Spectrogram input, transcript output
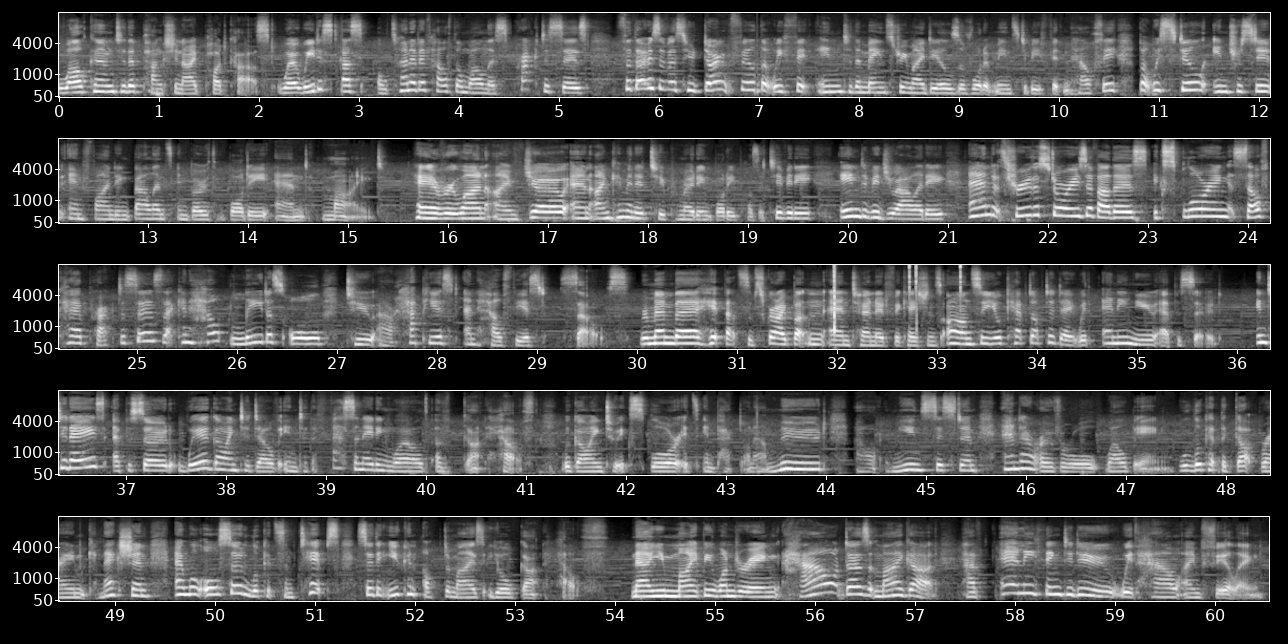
Welcome to the Punction Eye podcast, where we discuss alternative health and wellness practices for those of us who don't feel that we fit into the mainstream ideals of what it means to be fit and healthy, but we're still interested in finding balance in both body and mind. Hey everyone, I'm Jo, and I'm committed to promoting body positivity, individuality, and through the stories of others, exploring self care practices that can help lead us all to our happiest and healthiest selves. Remember, hit that subscribe button and turn notifications on so you're kept up to date with any new episode. In today's episode, we're going to delve into the fascinating world of gut health. We're going to explore its impact on our mood, our immune system, and our overall well being. We'll look at the gut brain connection and we'll also look at some tips so that you can optimize your gut health. Now, you might be wondering how does my gut have anything to do with how I'm feeling?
